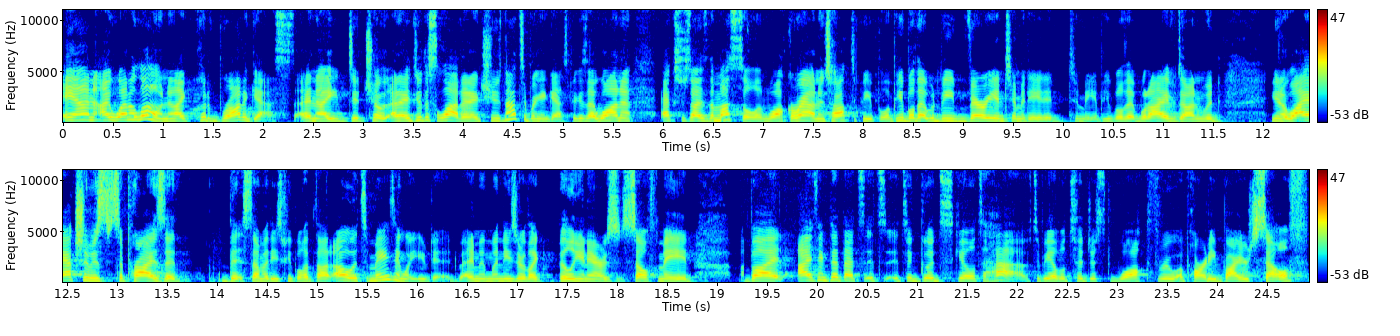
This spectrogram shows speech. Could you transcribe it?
And I went alone, and I could have brought a guest. And I did cho- and I do this a lot, and I choose not to bring a guest because I want to exercise the muscle and walk around and talk to people, and people that would be very intimidated to me, and people that what I've done would, you know, well, I actually was surprised that that some of these people had thought, oh, it's amazing what you did. I mean, when these are like billionaires, self-made, but I think that that's it's it's a good skill to have to be able to just walk through a party by yourself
